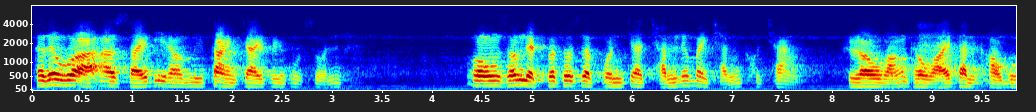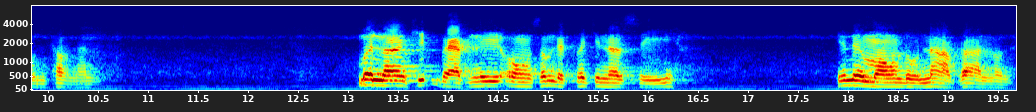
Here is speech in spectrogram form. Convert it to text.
แต่ถ้ว่าอาศัยที่เรามีตั้งใจเป็นกุศล องค์สมเด็จพระทศพลจะฉันหรือไม่ฉันเขาช่าง เราหวังถวายท่านเอาบุญเท่านั้น เมื่อนางคิดแบบนี้องค์สมเด็จพระจินสีที่ได้มองดูหน้าพระอานนท์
